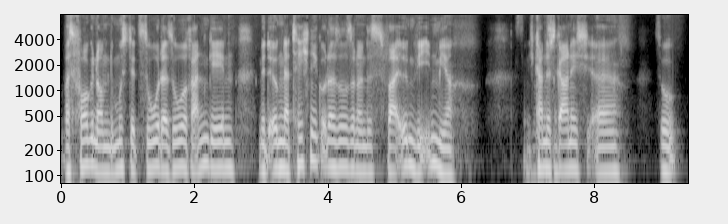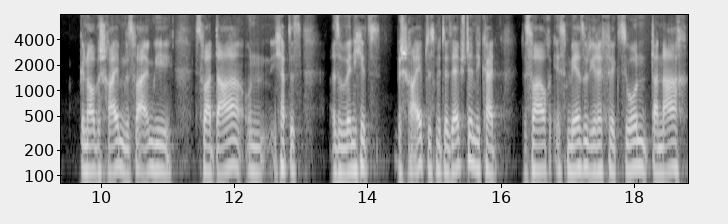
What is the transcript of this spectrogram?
was vorgenommen, du musst jetzt so oder so rangehen mit irgendeiner Technik oder so, sondern das war irgendwie in mir. Ich kann das gar nicht äh, so genau beschreiben. Das war irgendwie, es war da und ich habe das, also wenn ich jetzt beschreibe, das mit der Selbstständigkeit, das war auch, ist mehr so die Reflexion danach.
